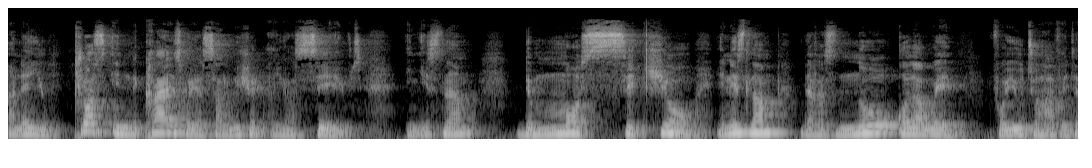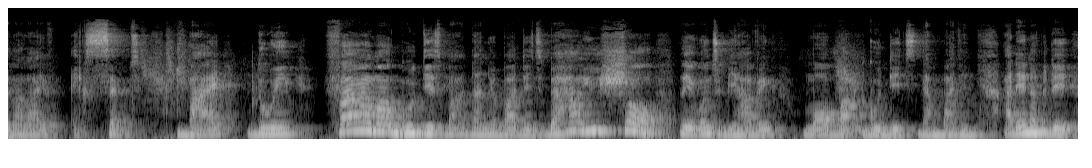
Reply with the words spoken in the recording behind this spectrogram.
And then you trust in Christ for your salvation and you are saved. In Islam, the most secure. In Islam, there is no other way for you to have eternal life except by doing far more good deeds than your bad deeds. But how are you sure that you're going to be having more bad, good deeds than bad deeds? At the end of the day,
